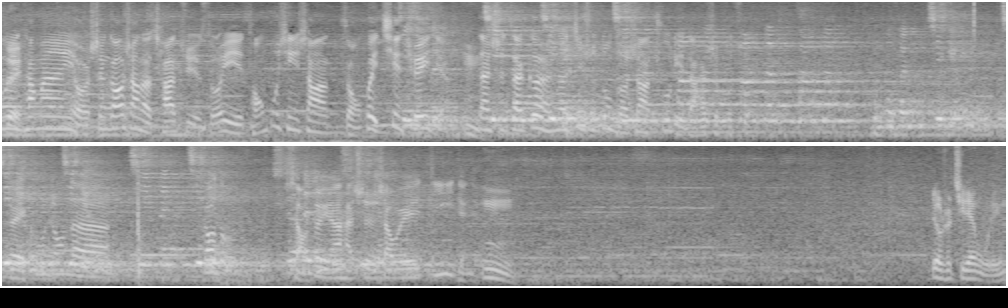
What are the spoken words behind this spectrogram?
因为他们有身高上的差距，所以同步性上总会欠缺一点。嗯，但是在个人的技术动作上处理的还是不错。对空中的高度，小队员还是稍微低一点点。嗯，六十七点五零。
